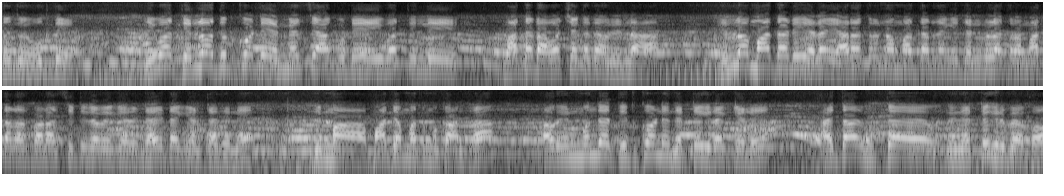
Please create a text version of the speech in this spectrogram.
ತುಗಿ ಉಗ್ದಿ ಇವತ್ತೆಲ್ಲೋ ದುಡ್ಡು ಕೊಟ್ಟು ಎಂ ಎಲ್ ಸಿ ಆಗ್ಬಿಟ್ಟು, ಇವತ್ತಿಲ್ಲಿ ಮಾತಾಡೋ ಅವಶ್ಯಕತೆ ಅವನಿಲ್ಲ ಎಲ್ಲೋ ಮಾತಾಡಿ, ಎಲ್ಲ ಯಾರ ಹತ್ರನೋ ಮಾತಾಡ್ದಂಗೆ ಜನಗಳ ಹತ್ರ ಮಾತಾಡೋದು ಬೇಡ, ಸಿಟಿ ರವಿಗೆ ಡೈರೆಕ್ಟಾಗಿ ಹೇಳ್ತಾ ಇದ್ದೀನಿ. ನಿಮ್ಮ ಮಾಧ್ಯಮದ ಮುಖಾಂತರ ಅವ್ರು ಇನ್ನು ಮುಂದೆ ತಿದ್ಕೊಂಡು ನೆಟ್ಟಿಗೆ ಇರೋಕ್ಕೆ ಹೇಳಿ ಆಯಿತಾ? ಮತ್ತೆ ನೆಟ್ಟಿಗಿರಬೇಕು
